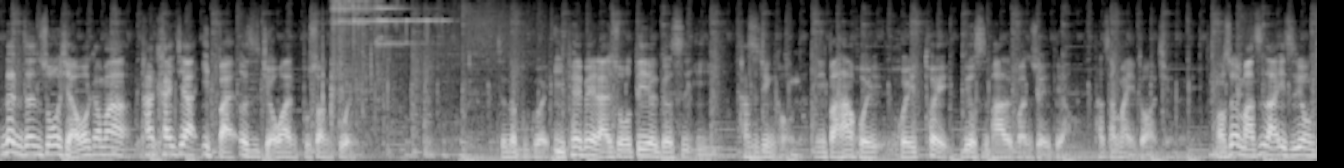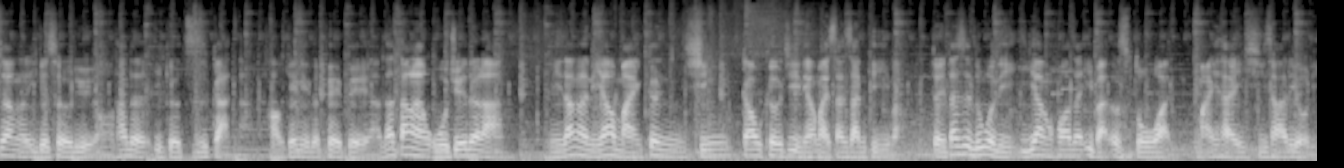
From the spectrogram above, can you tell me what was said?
认真说起来，我干嘛？它开价一百二十九万不算贵，真的不贵。以配备来说，第二个是以它是进口的，你把它回回退六十趴的关税掉，它才卖你多少钱。好，所以马自达一直用这样的一个策略哦，它的一个质感啊，好给你的配备啊。那当然，我觉得啦，你当然你要买更新高科技，你要买三三 T 嘛，对。但是如果你一样花在一百二十多万买一台 C 叉六零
